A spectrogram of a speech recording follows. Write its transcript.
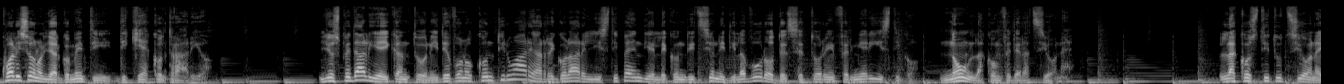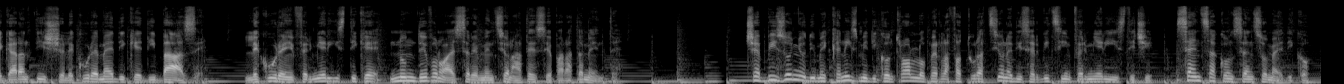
Quali sono gli argomenti di chi è contrario? Gli ospedali e i cantoni devono continuare a regolare gli stipendi e le condizioni di lavoro del settore infermieristico, non la Confederazione. La Costituzione garantisce le cure mediche di base. Le cure infermieristiche non devono essere menzionate separatamente. C'è bisogno di meccanismi di controllo per la fatturazione di servizi infermieristici senza consenso medico,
